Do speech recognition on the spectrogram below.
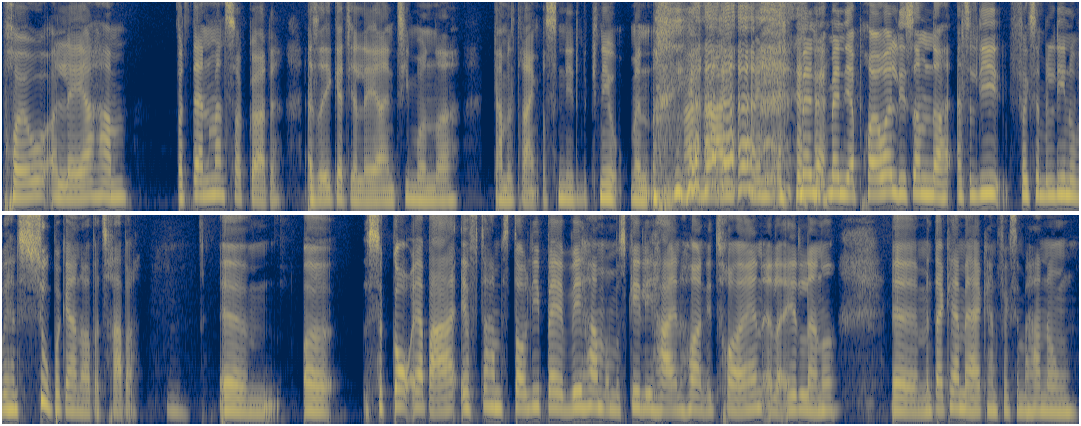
prøve at lære ham, hvordan man så gør det. Altså ikke, at jeg lærer en 10 måneder gammel dreng at snitte med kniv, men, Nej, nej, men, men, men jeg prøver ligesom, når, altså lige, for eksempel lige nu vil han super gerne op ad trapper. Mm. Øhm, og, så går jeg bare efter ham, står lige bag ved ham, og måske lige har en hånd i trøjen, eller et eller andet. Øh, men der kan jeg mærke, at han for eksempel har nogle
